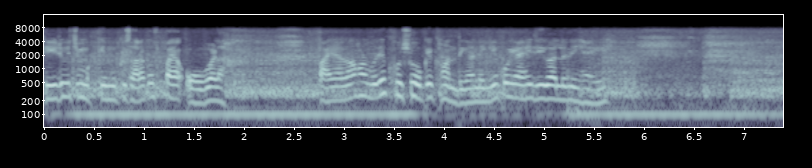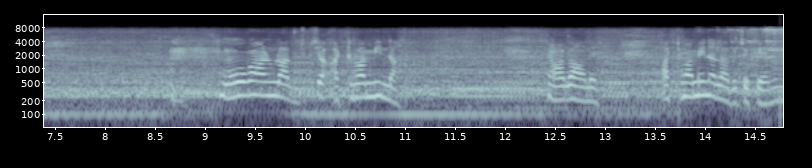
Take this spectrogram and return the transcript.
ਫੀਡ ਵਿੱਚ ਮੱਕੀ ਮੁੱਕੀ ਸਾਰਾ ਕੁਝ ਪਾਇਆ, ਉਹ ਵਾਲਾ। ਪਾਇਆ ਹੁਣ ਵਧੀਆ ਖੁਸ਼ ਹੋ ਕੇ ਖਾਂਦੀਆਂ ਨੇਗੀਆਂ, ਕੋਈ ਇਹੋ ਜੀ ਗੱਲ ਨਹੀਂ ਹੈਗੀ। ਉਹ ਗਾਂ ਨੂੰ ਲੱਗ ਚੁੱਕਿਆ 8ਵਾਂ ਮਹੀਨਾ। ਆ ਗਾਂ ਦੇ 8ਵਾਂ ਮਹੀਨਾ ਲੱਗ ਚੁੱਕਿਆ ਇਹਨੂੰ।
